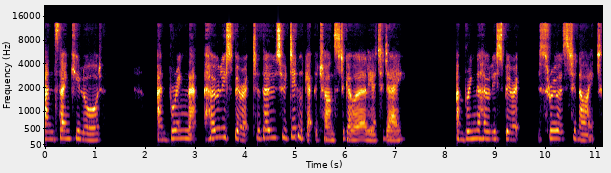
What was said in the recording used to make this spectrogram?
And thank you, Lord. And bring that Holy Spirit to those who didn't get the chance to go earlier today. And bring the Holy Spirit through us tonight.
